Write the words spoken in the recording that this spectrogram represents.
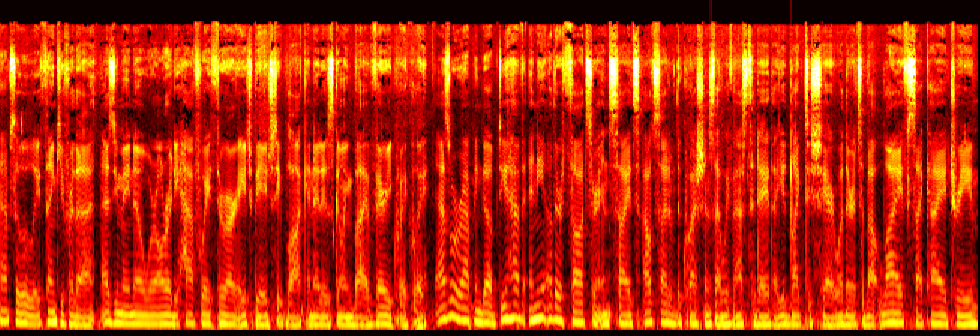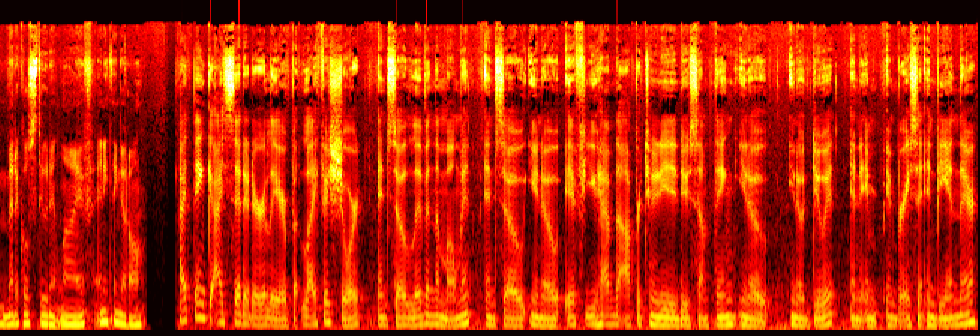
Absolutely. Thank you for that. As you may know, we're already halfway through our HBHD block and it is going by very quickly. As we're wrapping up, do you have any other thoughts or insights outside of the questions that we've asked today that you'd like to share, whether it's about life, psychiatry, medical student life, anything at all? I think I said it earlier, but life is short, and so live in the moment. And so, you know, if you have the opportunity to do something, you know, you know, do it and em- embrace it and be in there.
